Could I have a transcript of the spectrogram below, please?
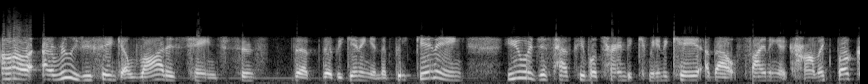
Uh, I really do think a lot has changed since the the beginning. In the beginning, you would just have people trying to communicate about finding a comic book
